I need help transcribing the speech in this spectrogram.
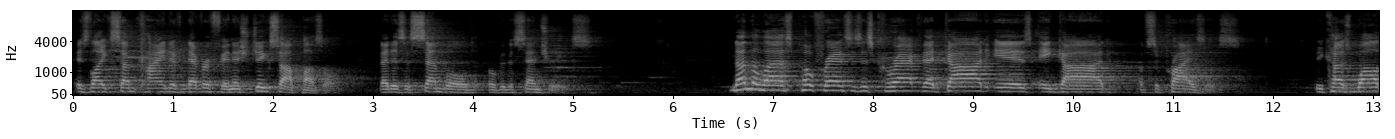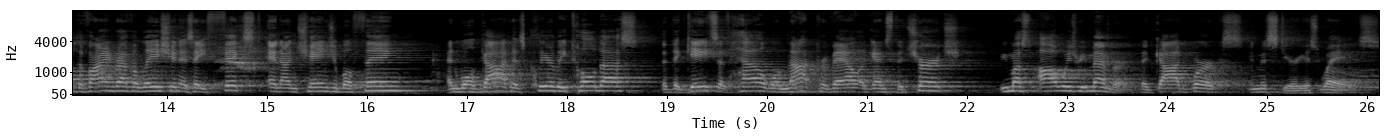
is like some kind of never finished jigsaw puzzle that is assembled over the centuries. Nonetheless, Pope Francis is correct that God is a God of surprises. Because while divine revelation is a fixed and unchangeable thing, and while God has clearly told us that the gates of hell will not prevail against the church, we must always remember that God works in mysterious ways.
